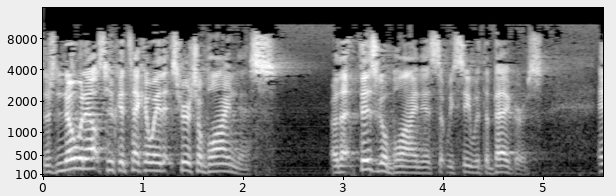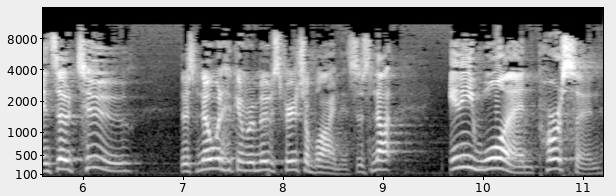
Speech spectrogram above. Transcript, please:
There's no one else who could take away that spiritual blindness or that physical blindness that we see with the beggars. And so too, there's no one who can remove spiritual blindness. There's not any one person,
